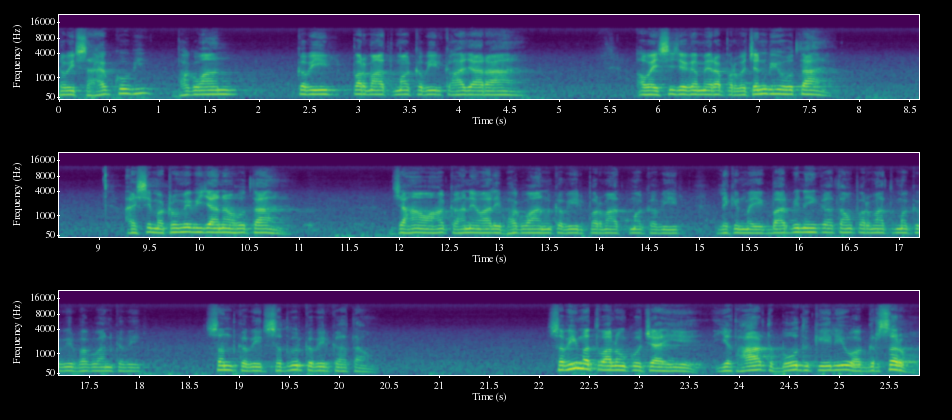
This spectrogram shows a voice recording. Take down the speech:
कबीर साहब को भी भगवान, कबीर, परमात्मा कबीर कहा जा रहा है। अब ऐसी जगह मेरा प्रवचन भी होता है, ऐसे मठों में भी जाना होता है, जहाँ वहाँ कहने वाले भगवान कबीर, परमात्मा कबीर, लेकिन मैं एक बार भी नहीं कहता हूँ परमात्मा कबीर, भगवान कबीर, संत कबीर, सदगुरु कबीर कहता हूँ। सभी मत वालों को चाहिए यथार्थ बोध के लिए वो अग्रसर हो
